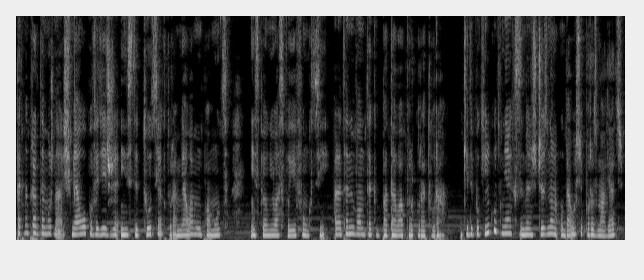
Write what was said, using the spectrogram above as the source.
Tak naprawdę można śmiało powiedzieć, że instytucja, która miała mu pomóc, nie spełniła swojej funkcji, ale ten wątek badała prokuratura. Kiedy po kilku dniach z mężczyzną udało się porozmawiać,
